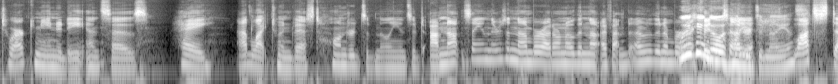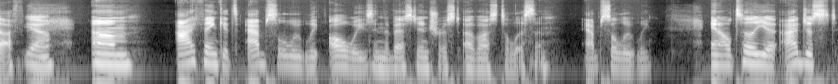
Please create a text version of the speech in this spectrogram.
to our community and says, "Hey," I'd like to invest hundreds of millions of. I'm not saying there's a number. I don't know the nu- if I know the number. We I can go with tell you. hundreds of millions. Lots of stuff. Yeah. Um, I think it's absolutely always in the best interest of us to listen. Absolutely. And I'll tell you, I just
